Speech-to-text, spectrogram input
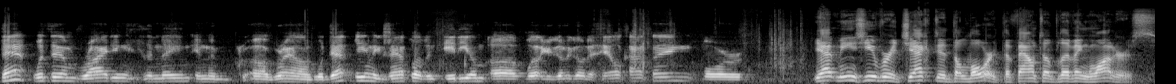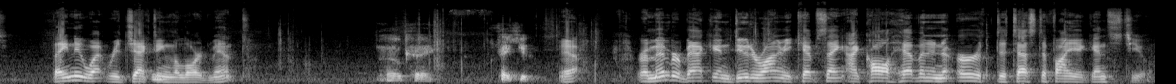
That with them writing the name in the uh, ground, would that be an example of an idiom of, well, you're going to go to hell kind of thing? Or, Yeah, it means you've rejected the Lord, the fountain of living waters. They knew what rejecting the Lord meant. okay, thank you. Yeah. Remember back in Deuteronomy, he kept saying, I call heaven and earth to testify against you.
